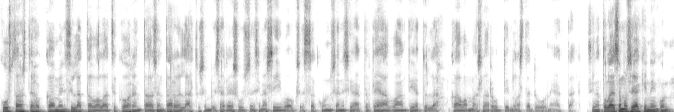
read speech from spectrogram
kustannustehokkaammin sillä tavalla, että se kohdentaa sen tarvelähtöisemmin sen resurssin siinä siivouksessa, kun sen sijaan, että tehdään vain tietyllä kaavamaisella rutiinilla sitä duunia. Että siinä tulee semmoisiakin niin kuin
